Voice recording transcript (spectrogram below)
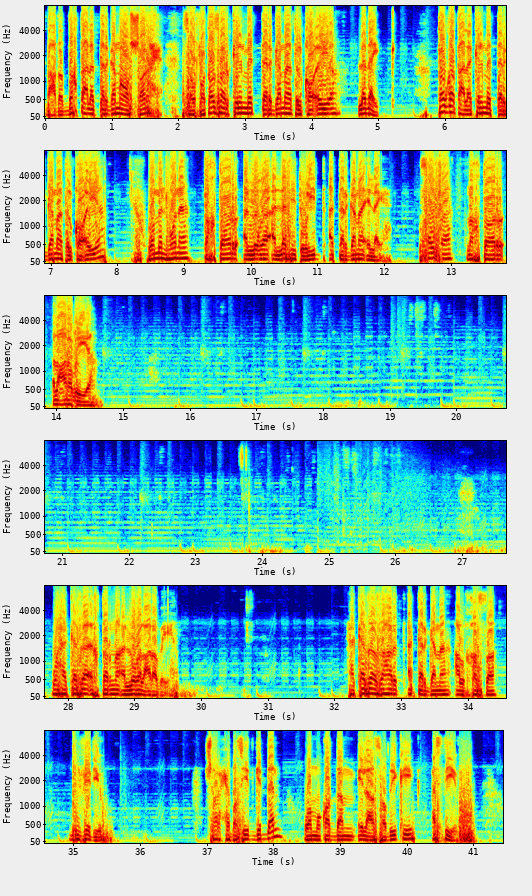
بعد الضغط على الترجمة والشرح سوف تظهر كلمة ترجمة تلقائية لديك. تضغط على كلمة ترجمة تلقائية ومن هنا تختار اللغة التي تريد الترجمة إليها. سوف نختار العربية. وهكذا اخترنا اللغة العربية. هكذا ظهرت الترجمة الخاصة بالفيديو. شرح بسيط جدا ومقدم إلى صديقي ستيف.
